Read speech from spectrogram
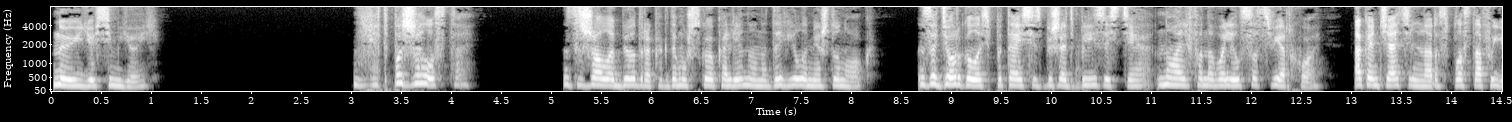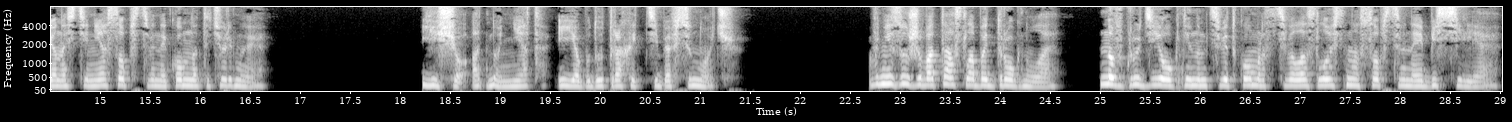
но и ее семьей. «Нет, пожалуйста!» Сжала бедра, когда мужское колено надавило между ног. Задергалась, пытаясь избежать близости, но Альфа навалился сверху, окончательно распластав ее на стене собственной комнаты тюрьмы. «Еще одно нет, и я буду трахать тебя всю ночь». Внизу живота слабость дрогнула, но в груди огненным цветком расцвела злость на собственное бессилие.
